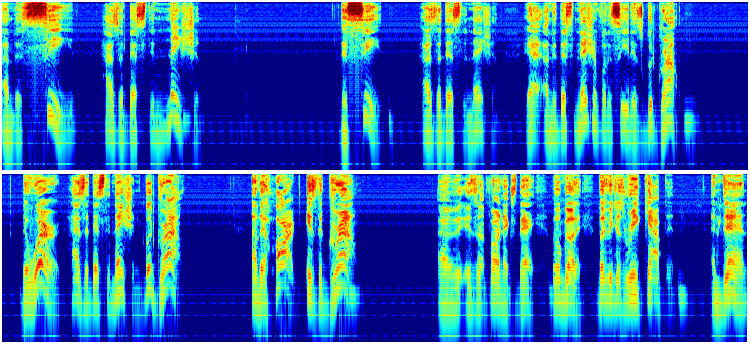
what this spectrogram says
and the seed has a destination. The seed has a destination. Yeah, and the destination for the seed is good ground. The word has a destination, good ground. And the heart is the ground. Uh, it's for next day. We'll go there. But we just recap it. And then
